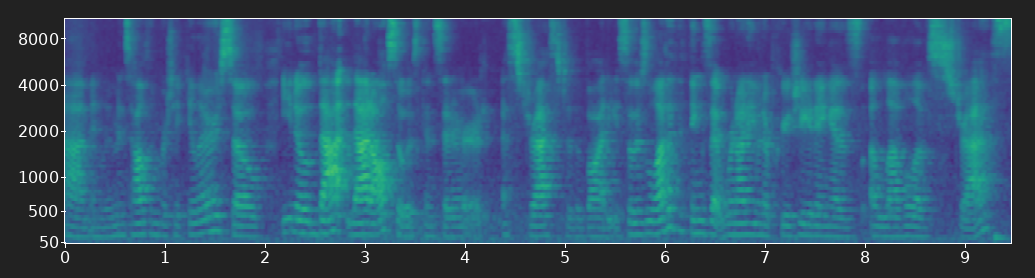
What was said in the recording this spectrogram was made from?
um, and women's health in particular. So you know that that also is considered a stress to the body. So there's a lot of the things that we're not even appreciating as a level of stress.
